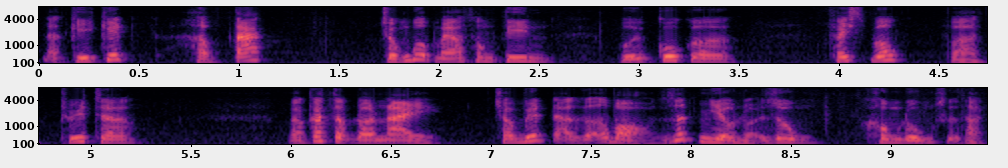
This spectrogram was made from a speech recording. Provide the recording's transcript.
đã ký kết hợp tác chống bóp méo thông tin với Google, Facebook và Twitter. Và các tập đoàn này cho biết đã gỡ bỏ rất nhiều nội dung không đúng sự thật.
